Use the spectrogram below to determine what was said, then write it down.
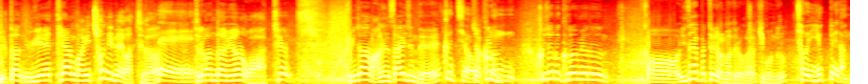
일단 위에 태양광이 1200와트가 네. 들어간다면 와, 태, 굉장히 많은 사이즈인데. 그쵸. 자, 그럼 그럼- 그 전에 그러면은 어, 인산열 배터리 얼마 들어가요? 기본으로? 저희 600A.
